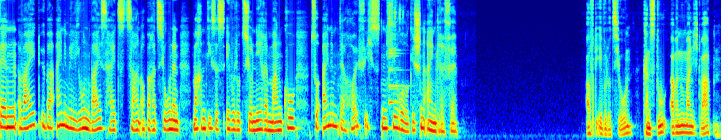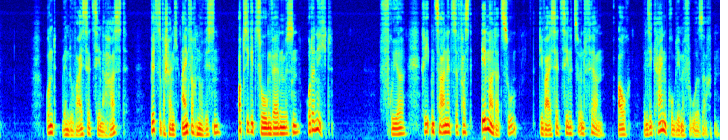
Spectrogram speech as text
Denn weit über eine Million Weisheitszahnoperationen machen dieses evolutionäre Manko zu einem der häufigsten chirurgischen Eingriffe. Auf die Evolution kannst du aber nun mal nicht warten. Und wenn du Weisheitszähne hast, willst du wahrscheinlich einfach nur wissen, ob sie gezogen werden müssen oder nicht. Früher rieten Zahnärzte fast immer dazu, die Weisheitszähne zu entfernen, auch wenn sie keine Probleme verursachten.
